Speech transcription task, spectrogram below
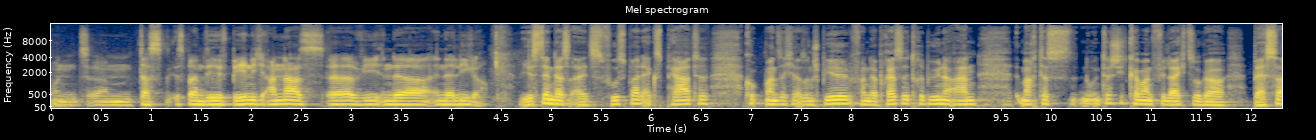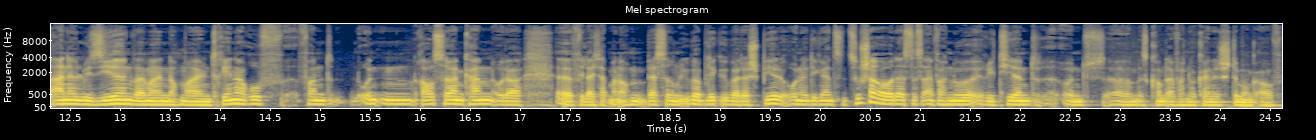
Und ähm, das ist beim DFB nicht anders äh, wie in der, in der Liga. Wie ist denn das als Fußballexperte? Guckt man sich ja so ein Spiel von der Pressetribüne an. Macht das einen Unterschied? Kann man vielleicht sogar besser analysieren, weil man nochmal einen Trainerruf von unten raushören kann? Oder äh, vielleicht hat man auch einen besseren Überblick über das Spiel ohne die ganzen Zuschauer? Oder ist das einfach nur irritierend und ähm, es kommt einfach nur keine Stimmung auf?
